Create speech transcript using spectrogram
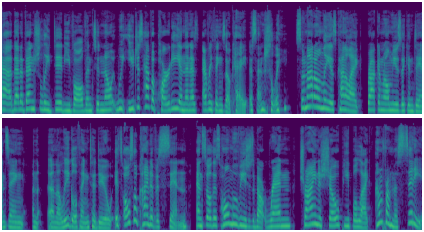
uh, that eventually did evolve into no, we, you just have a party and then as everything's okay, essentially. So not only is kind of like rock and roll music and dancing an, an illegal thing to do, it's also kind of a sin. And so this whole movie is just about Ren trying to show people like, I'm from the city,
